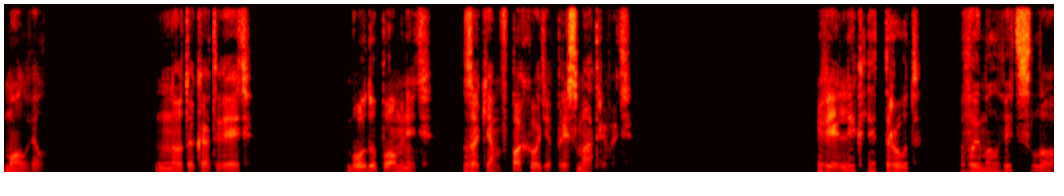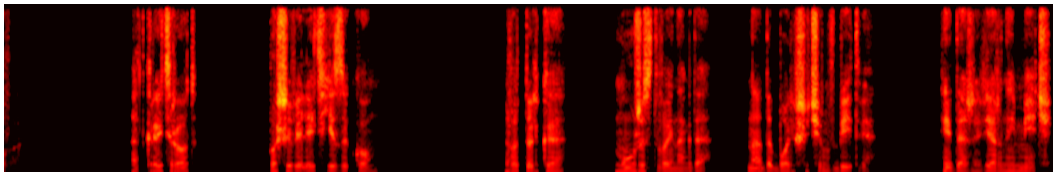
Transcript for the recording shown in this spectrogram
молвил. «Ну так ответь. Буду помнить, за кем в походе присматривать». Велик ли труд вымолвить слово? Открыть рот? Пошевелить языком? Вот только мужество иногда надо больше, чем в битве и даже верный меч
